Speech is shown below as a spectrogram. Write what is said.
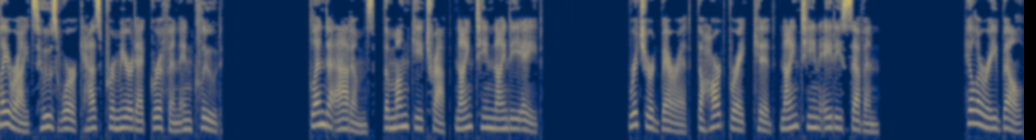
Playwrights whose work has premiered at Griffin include Glenda Adams, The Monkey Trap 1998. Richard Barrett, The Heartbreak Kid 1987. Hilary Bell,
